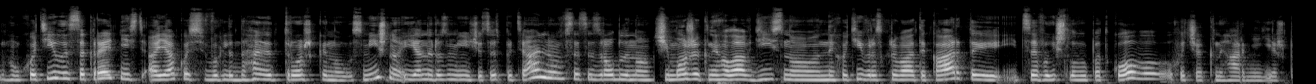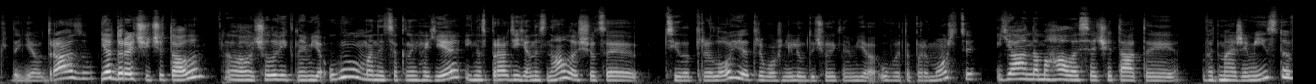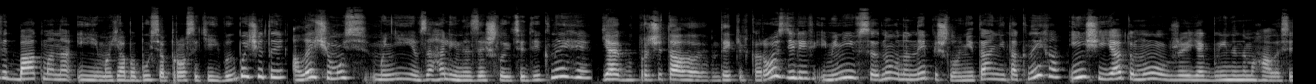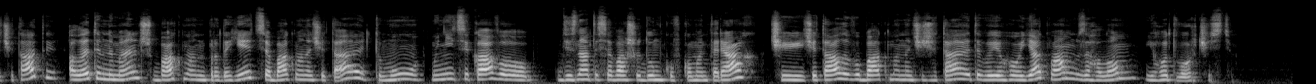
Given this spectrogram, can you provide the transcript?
Ну, хотіли секретність, а якось виглядає трошки ну смішно, і я не розумію, чи це спеціально все це зроблено, чи може книголав дійсно не хотів розкривати карти, і це вийшло випадково. Хоча книгарня є ж продає одразу. Я, до речі, читала е, чоловік на ім'я У. У мене ця книга є, і насправді я не знала, що це ціла трилогія Тривожні люди, чоловік нам є Уве та переможці. Я намагалася читати Ведмеже місто від Бакмана, і моя бабуся просить їй вибачити, але чомусь мені взагалі не зайшли ці дві книги. Я якби прочитала декілька розділів, і мені все одно воно не пішло. Ні та, ні та книга. Інші я тому вже якби і не намагалася читати. Але тим не менш, Бакман продається, Бакмана читають, тому мені цікаво дізнатися вашу думку в коментарях, чи читали ви Бакмана, чи читаєте ви його, як вам загалом його творчість.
